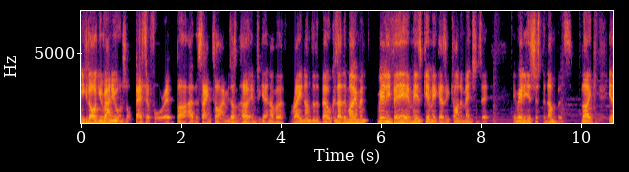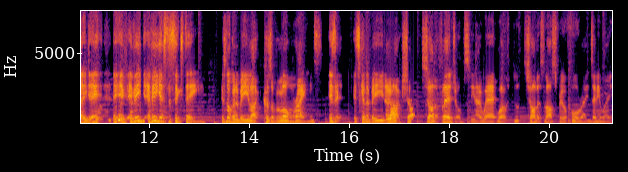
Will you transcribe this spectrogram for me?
you could argue Randy Orton's not better for it, but at the same time, it doesn't hurt him to get another reign under the belt because at the moment, really for him, his gimmick, as he kind of mentions it, it really is just the numbers. Like you know, if if he if he gets to 16, it's not going to be like because of long reigns, is it? It's going to be you know no. like Charlotte Flair jobs, you know, where well Charlotte's last three or four reigns anyway.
